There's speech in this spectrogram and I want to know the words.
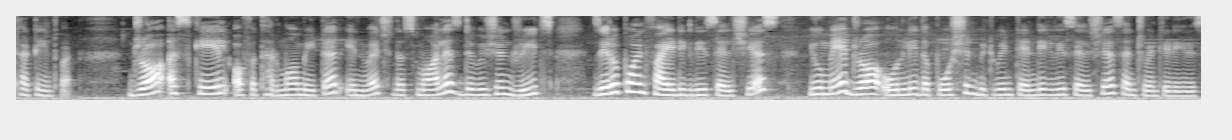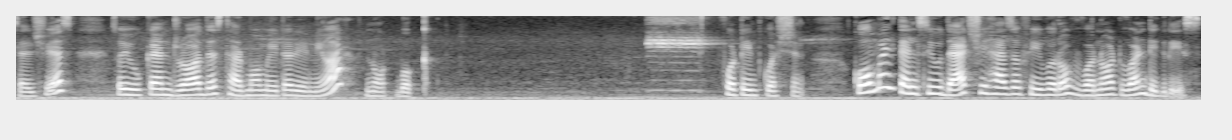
13th one. Draw a scale of a thermometer in which the smallest division reads 0.5 degrees Celsius. You may draw only the portion between 10 degrees Celsius and 20 degrees Celsius. So, you can draw this thermometer in your notebook. 14th question. Komal tells you that she has a fever of 101 degrees.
